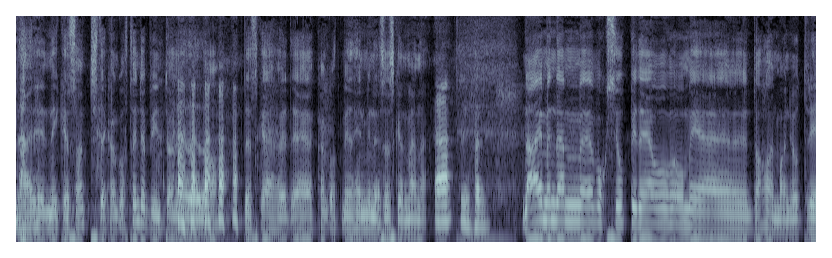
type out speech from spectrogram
det er ikke sant. Det kan godt hende det begynte allerede da. Det, skal det kan godt hende mine søsken mener. Ja, Nei, men de vokser jo opp i det, og, og med, da har man jo tre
